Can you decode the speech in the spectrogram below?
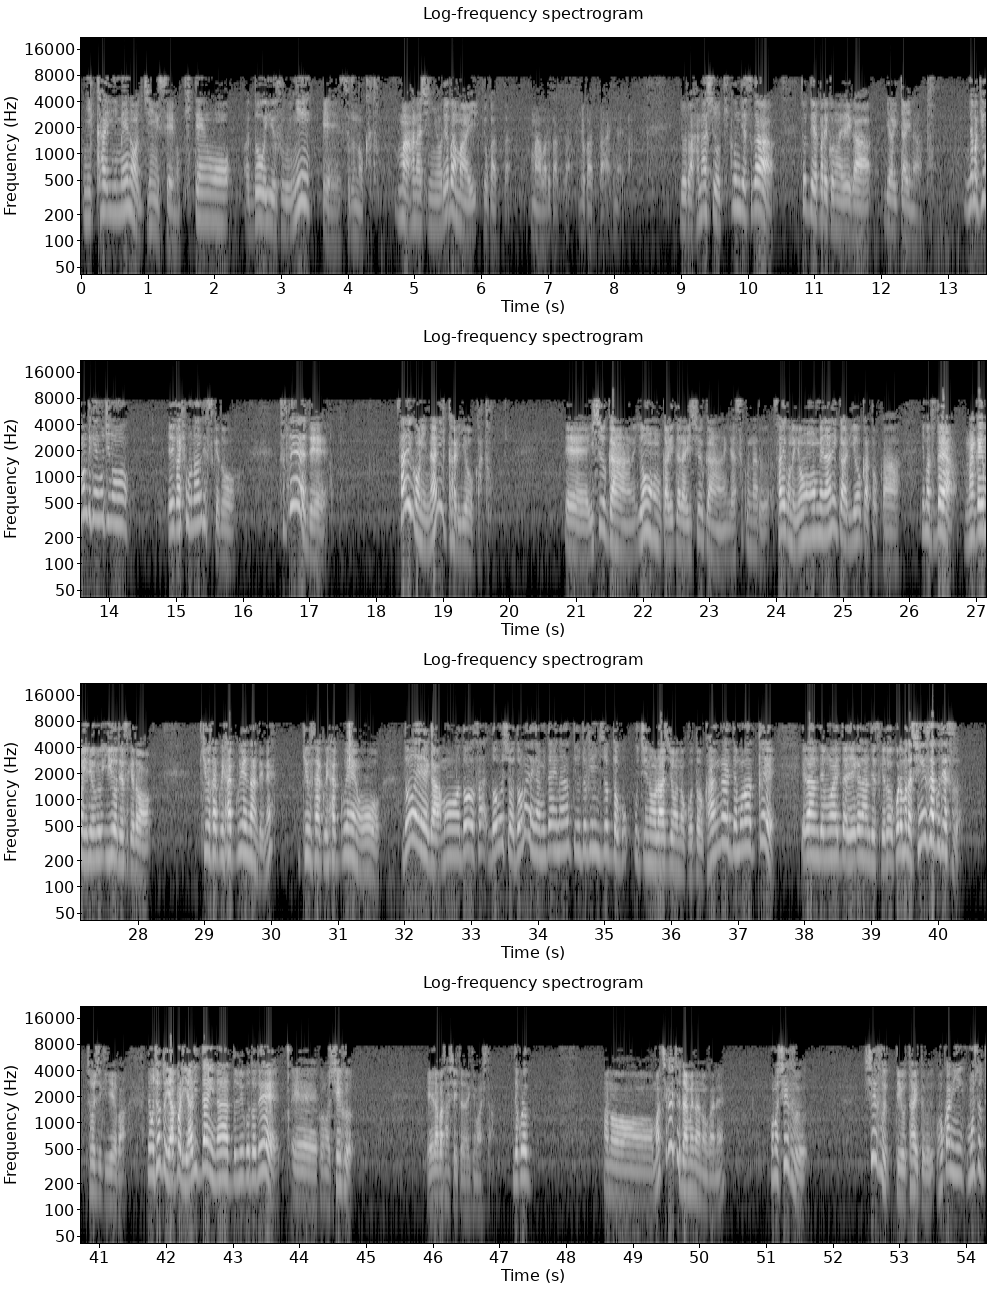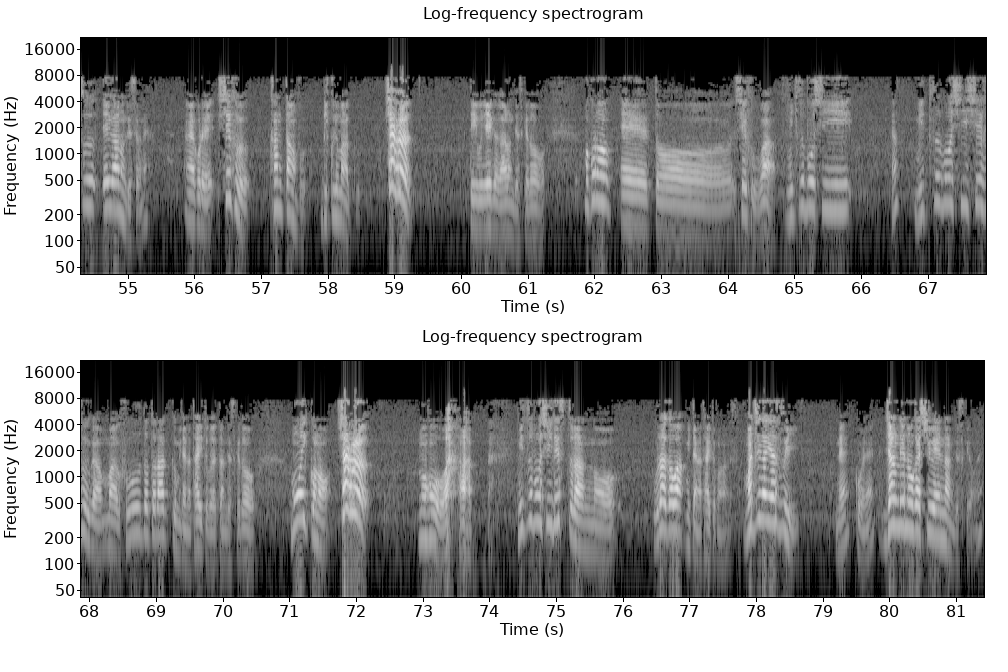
2回目の人生の起点をどういう風に、えするのかと。まあ話によれば、まあ良かった、まあ悪かった、良かった、いろいろ話を聞くんですが、ちょっとやっぱりこの映画やりたいなと。で、まあ基本的にうちの映画表なんですけど、ツタヤで最後に何借りようかと。え1週間、4本借りたら1週間安くなる。最後の4本目何借りようかとか、今ツタヤ何回も言う言うようですけど、旧作100円なんでね、旧作100円を、どの映画、もうどうさどうしよう、どの映画見たいなっていう時にちょっとうちのラジオのことを考えてもらって、選んでもらいたい映画なんですけど、これまだ新作です。正直言えば。でもちょっとやっぱりやりたいなということで、えーこのシェフ、選ばさせていただきました。で、これ、あのー間違えちゃダメなのがね、このシェフ、シェフっていうタイトル、他にもう一つ映画あるんですよね。えーこれ、シェフ、簡単符、びっくりマーク、シェフっていう映画があるんですけど、まあ、この、えっ、と、シェフは、三つ星、三つ星シェフが、まあ、フードトラックみたいなタイトルだったんですけど、もう一個の、シェフルの方は、三つ星レストランの裏側みたいなタイトルなんです。間違いやすい。ね、これね。ジャンレノが主演なんですけどね。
